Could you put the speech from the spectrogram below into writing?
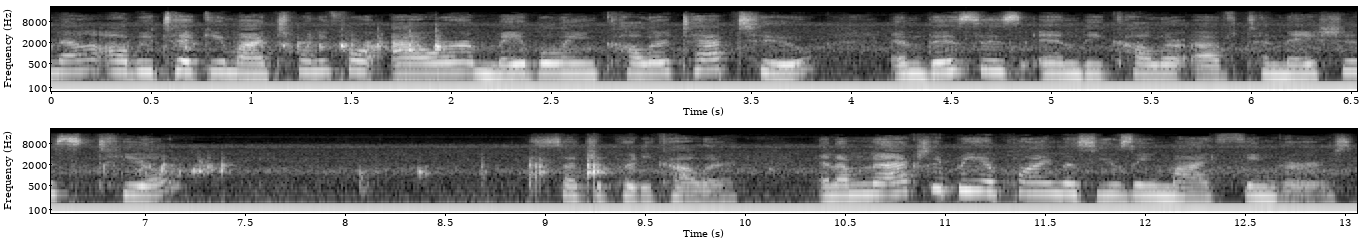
Now I'll be taking my 24 hour Maybelline color tattoo and this is in the color of Tenacious Teal. Such a pretty color. And I'm going to actually be applying this using my fingers.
